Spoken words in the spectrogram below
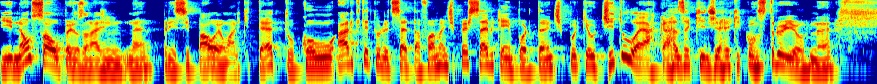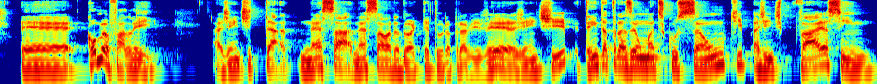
E não só o personagem né, principal é um arquiteto, como a arquitetura, de certa forma, a gente percebe que é importante porque o título é a casa que Jack construiu, né? É, como eu falei, a gente tá nessa, nessa hora do arquitetura para viver, a gente tenta trazer uma discussão que a gente vai assim,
